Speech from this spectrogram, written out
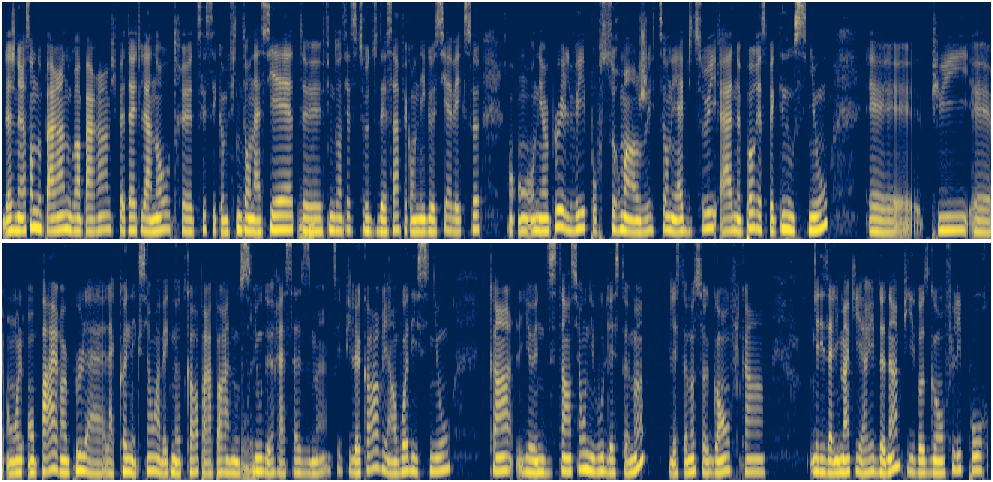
la génération de nos parents, nos grands-parents, puis peut-être la nôtre, euh, tu sais, c'est comme finis ton assiette, mm finis ton assiette si tu veux du dessert, fait qu'on négocie avec ça. On, est un peu élevé pour surmanger, tu sais, on est habitué à ne pas respecter nos signaux, puis on, perd un peu la, connexion avec notre corps par rapport à nos signaux de rassasiement, tu sais. Puis le corps, il envoie des signaux quand il y a une distension au niveau de l'estomac. L'estomac se gonfle quand il y a des aliments qui arrivent dedans, puis il va se gonfler pour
